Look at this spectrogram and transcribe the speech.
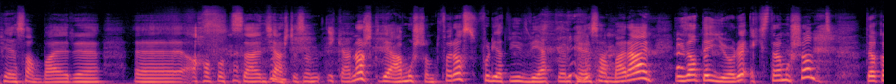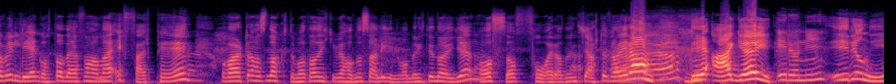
Per Sandberg eh, har fått seg en kjæreste som ikke er norsk. Det er morsomt for oss, fordi at vi vet hvem Per Sandberg er. Det gjør det jo ekstra morsomt. Da kan vi le godt av det, for han er Frp-er og har snakket om at han ikke vil ha noe særlig innvandring til Norge, og så får han en kjæreste fra Iran! Det er gøy! Ironi? Ironi,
